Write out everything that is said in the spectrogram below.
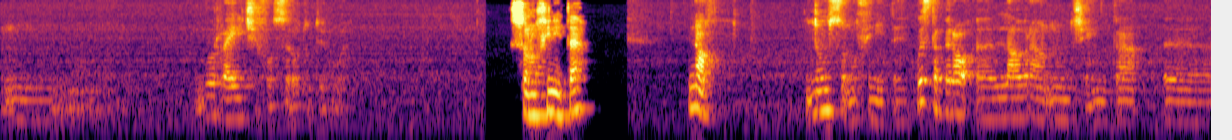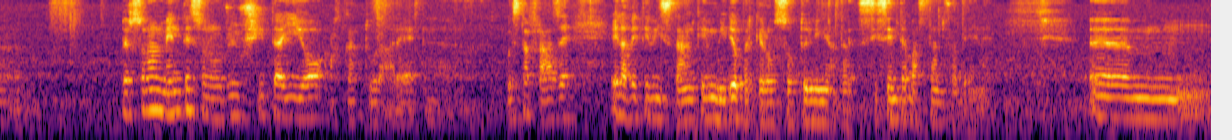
mh, mm, vorrei ci fossero tutti e due. Sono finite? No, non sono finite. Questa però eh, Laura non c'entra. Eh, personalmente sono riuscita io a catturare eh, questa frase e l'avete vista anche in video perché l'ho sottolineata, si sente abbastanza bene. Ehm,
